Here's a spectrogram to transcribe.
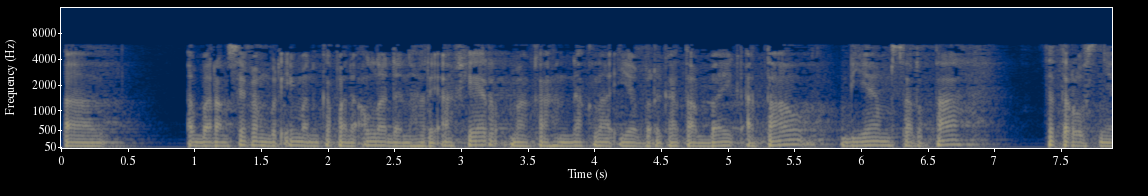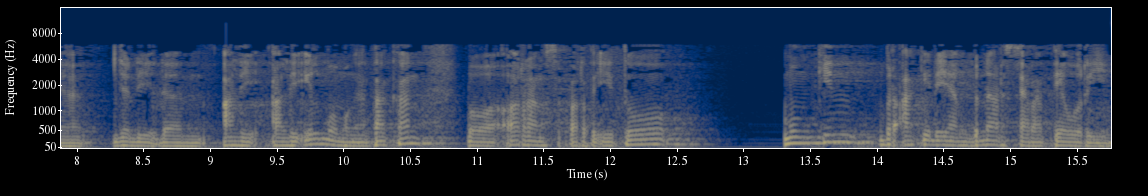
eh, barang siapa yang beriman kepada Allah dan hari akhir maka hendaklah ia berkata baik atau diam serta seterusnya. Jadi dan ahli ahli ilmu mengatakan bahwa orang seperti itu mungkin berakidah yang benar secara teori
